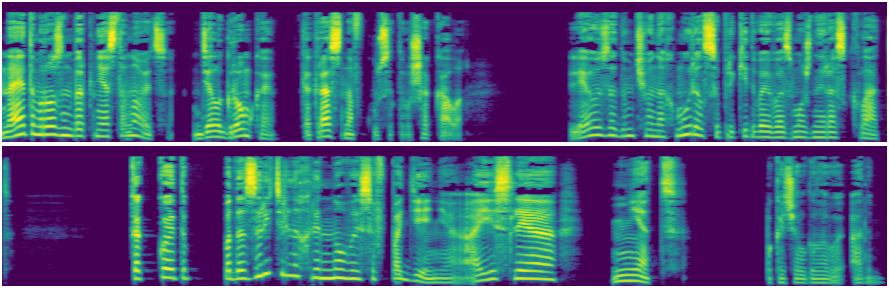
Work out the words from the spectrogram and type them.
На этом Розенберг не остановится. Дело громкое, как раз на вкус этого шакала». Лео задумчиво нахмурился, прикидывая возможный расклад. Какое-то подозрительно хреновое совпадение. А если... Нет, — покачал головой Адам.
